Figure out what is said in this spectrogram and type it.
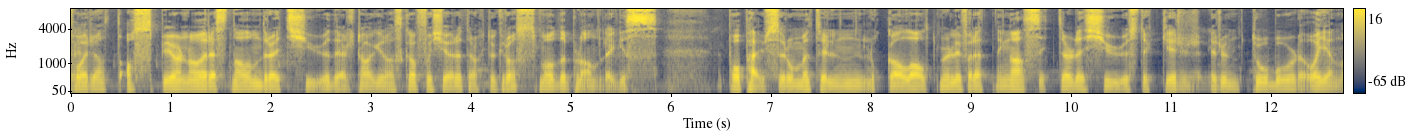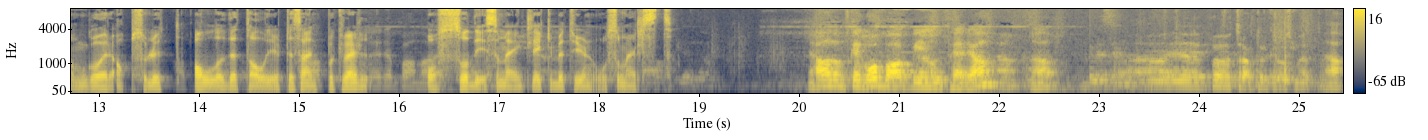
For at Asbjørn og resten av de drøyt 20 deltakere skal få kjøre traktorcross, må det planlegges. På pauserommet til den lokale altmuligforretninga sitter det 20 stykker rundt to bord og gjennomgår absolutt alle detaljer til seint på kveld, også de som egentlig ikke betyr noe som helst. Ja, de skal gå bak bilen opp her, ja. ja. På traktorcrossmøtet. ja.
